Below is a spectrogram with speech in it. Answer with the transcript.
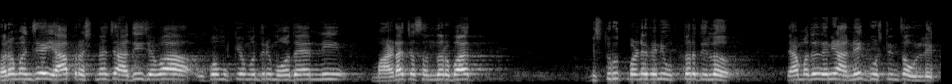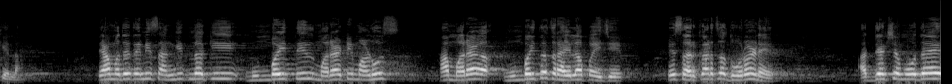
खरं म्हणजे या प्रश्नाच्या आधी जेव्हा उपमुख्यमंत्री महोदयांनी म्हाडाच्या संदर्भात विस्तृतपणे त्यांनी उत्तर दिलं त्यामध्ये त्यांनी अनेक गोष्टींचा उल्लेख केला. त्यामध्ये त्यांनी सांगितलं की मुंबईतील मराठी माणूस हा मरा मुंबईतच राहिला पाहिजे. हे सरकारचं धोरण आहे. अध्यक्ष महोदय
